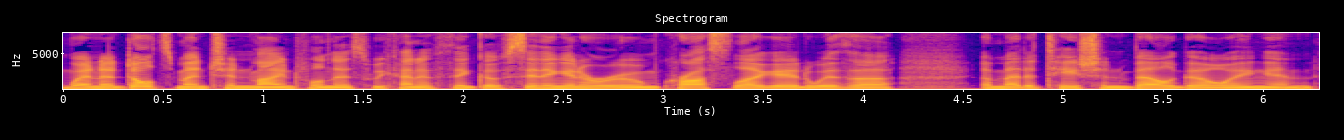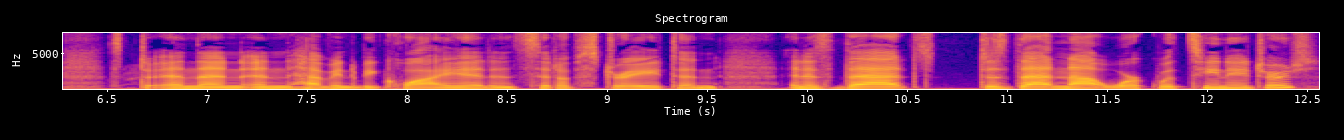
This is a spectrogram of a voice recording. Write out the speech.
When adults mention mindfulness, we kind of think of sitting in a room cross-legged with a, a meditation bell going and and then and having to be quiet and sit up straight. And and is that does that not work with teenagers?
